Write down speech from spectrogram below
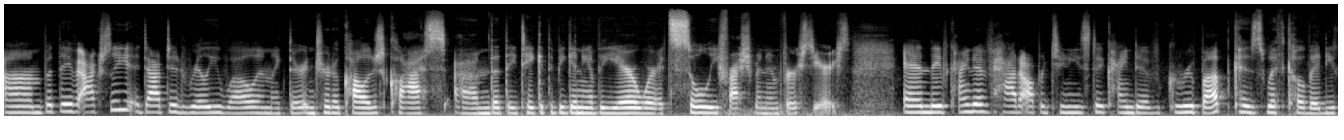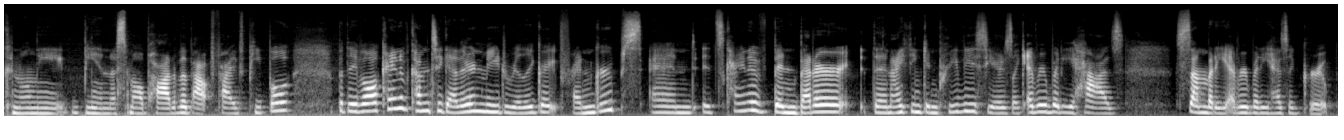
Um, but they've actually adapted really well in like their intro to college class um, that they take at the beginning of the year, where it's solely freshmen and first years and they've kind of had opportunities to kind of group up because with COVID, you can only be in a small pod of about five people. But they've all kind of come together and made really great friend groups, and it's kind of been better than I think in previous years. Like everybody has somebody, everybody has a group.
